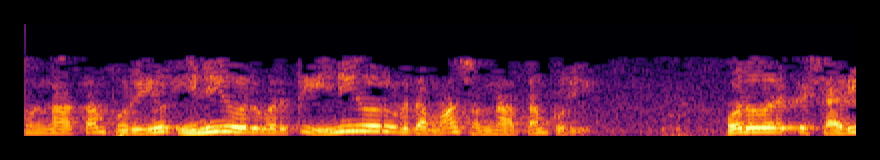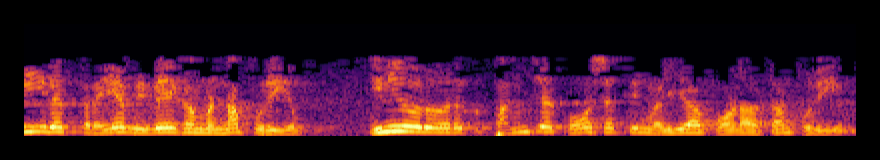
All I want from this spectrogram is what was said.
சொன்னாதான் புரியும். இனி ஒருவருக்கு இனி ஒரு விதமா சொன்னாதான் புரியும். ஒருவருக்கு சரீரத்திரைய விவேகம்னா புரியும். இனி ஒருவருக்கு பஞ்ச கோஷத்தின் வழியா போனா தான் புரியும்.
